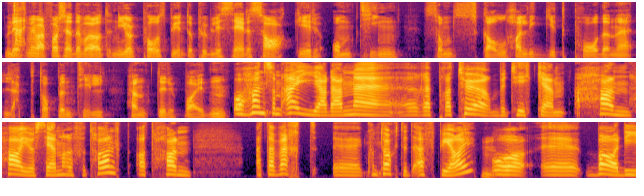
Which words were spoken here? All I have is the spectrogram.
Men det Nei. som i hvert fall skjedde, var at New York Post begynte å publisere saker om ting som skal ha ligget på denne laptopen til Hunter Biden. Og han som eier denne reparatørbutikken, han har jo senere fortalt at han etter hvert eh, kontaktet FBI mm. og eh, ba de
